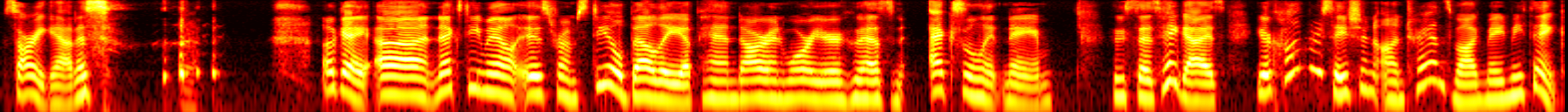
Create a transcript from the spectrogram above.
Sorry, Gaddis. Yeah. okay, uh, next email is from Steel Belly, a Pandaren warrior who has an excellent name, who says, Hey guys, your conversation on transmog made me think.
